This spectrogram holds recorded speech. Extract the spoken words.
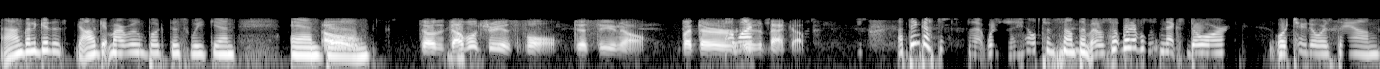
I'm gonna get it. I'll get my room booked this weekend, and Oh. um, So the DoubleTree is full, just so you know. But there Oh, is I- a backup. I think I think that was the Hilton something. It was whatever was next door or two doors down.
